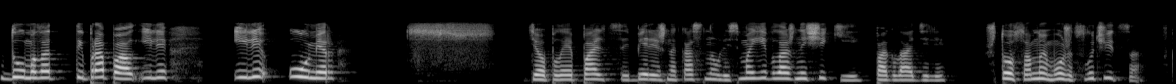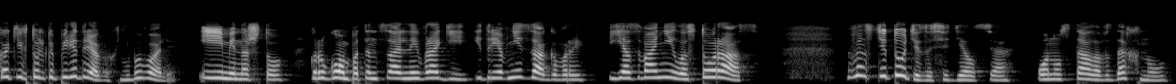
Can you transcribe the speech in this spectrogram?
«Думала, ты пропал или... или умер!» Теплые пальцы бережно коснулись моей влажной щеки, погладили. «Что со мной может случиться? В каких только передрягах не бывали?» «Именно что! Кругом потенциальные враги и древние заговоры. Я звонила сто раз!» В институте засиделся. Он устало вздохнул.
